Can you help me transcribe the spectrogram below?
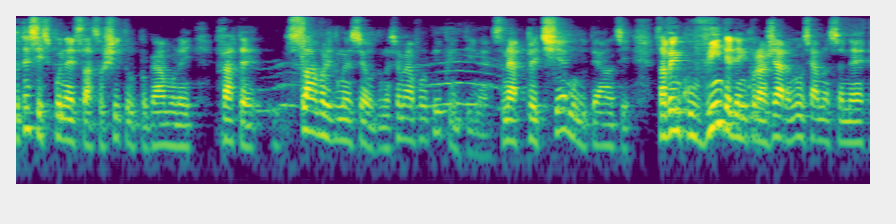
Puteți să-i spuneți la sfârșitul programului, frate, slavă lui Dumnezeu, Dumnezeu mi-a vorbit prin tine, să ne apreciem unii pe alții, să avem cuvinte de încurajare, nu înseamnă să ne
